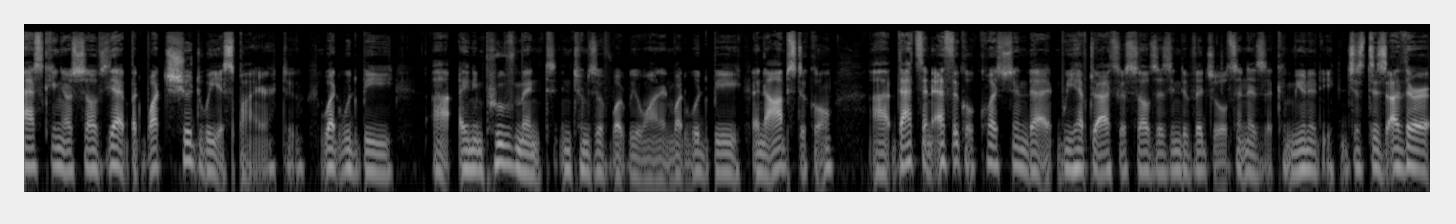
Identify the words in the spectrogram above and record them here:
asking ourselves, yeah, but what should we aspire to? What would be uh, an improvement in terms of what we want and what would be an obstacle. Uh, that's an ethical question that we have to ask ourselves as individuals and as a community, just as other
